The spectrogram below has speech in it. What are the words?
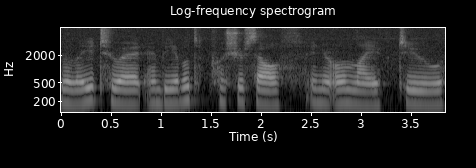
relate to it and be able to push yourself in your own life to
